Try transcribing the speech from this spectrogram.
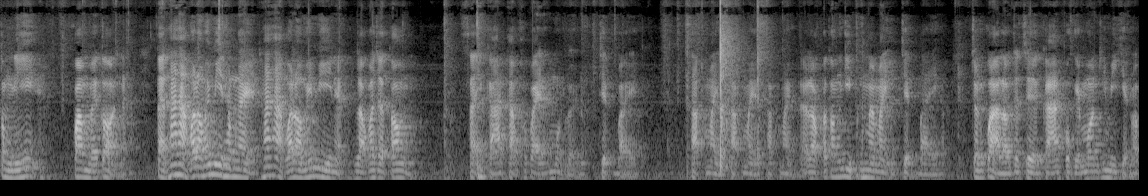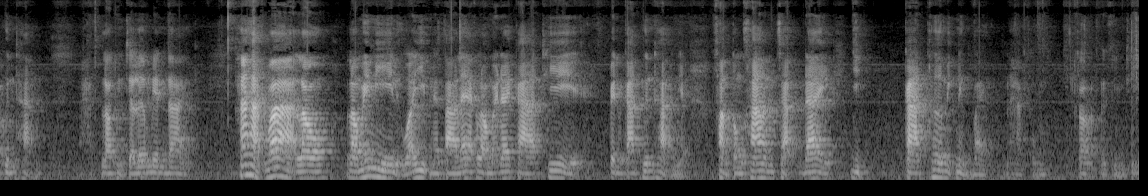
ตรงนี้คว่ำไว้ก่อนนะแต่ถ้าหากว่าเราไม่มีทำไง ถ้าหากว่าเราไม่มีเนี่ย เราก็จะต้องใส่การ์ดกลับเข้าไปทั้งหมดเลยเจ็ดใบ สับใหม่สับใหม่สับใหม่ แล้วเราก็ต้องหยิบขึ้นมาใหม่อีก 7 ใบครับ จนกว่าเราจะเจอการ์ดโปเกมอนที่มีเขียนว่าพื้นฐาน เราถึงจะเริ่มเล่นได้ ถ้าหากว่าเราเราไม่มีหรือว่าหยิบในตาแรกเราไม่ได้การ์ดที่เป็นการ์ดพื้นฐานเนี่ยฝั่งตรงข้ามจะได้หยิบการ์ดเพิ่มอีกหนึ่งใบนะครับผมก็เป็นสิ่งที่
